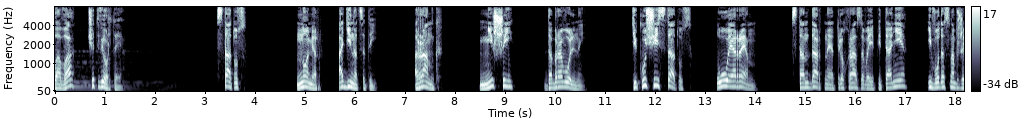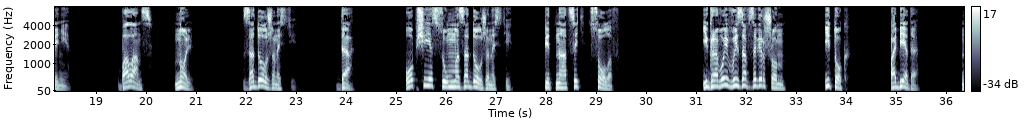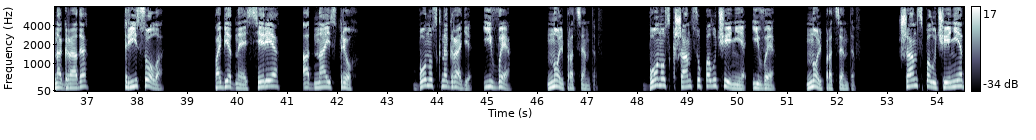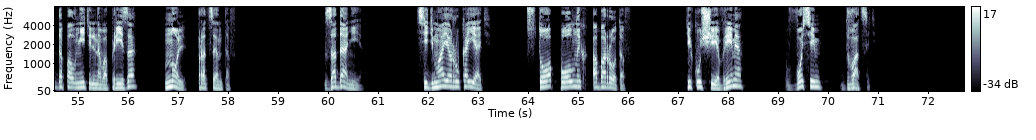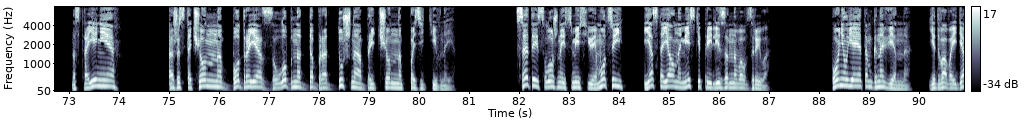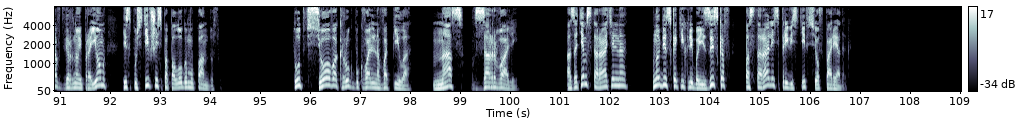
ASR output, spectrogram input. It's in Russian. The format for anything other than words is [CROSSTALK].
Глава 4. Статус. Номер 11. Ранг. Низший. Добровольный. Текущий статус. УРН. Стандартное трехразовое питание и водоснабжение. Баланс. 0. Задолженности. Да. Общая сумма задолженности. 15 солов. Игровой вызов завершен. Итог. Победа. Награда. Три соло. Победная серия. Одна из трех. Бонус к награде. ИВ. 0%. Бонус к шансу получения ИВ. 0%. Шанс получения дополнительного приза 0%. Задание. Седьмая рукоять. 100 полных оборотов. Текущее время 8.20. Настроение ожесточенно, бодрое, злобно, добродушно, обреченно позитивное. С этой сложной смесью эмоций я стоял на месте прилизанного взрыва. Понял я это мгновенно едва войдя в дверной проем и спустившись по пологому пандусу. Тут все вокруг буквально вопило. Нас взорвали. А затем старательно, но без каких-либо изысков, постарались привести все в порядок.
